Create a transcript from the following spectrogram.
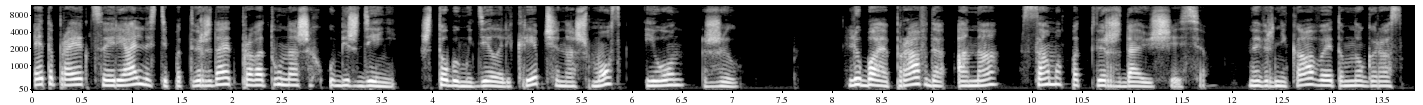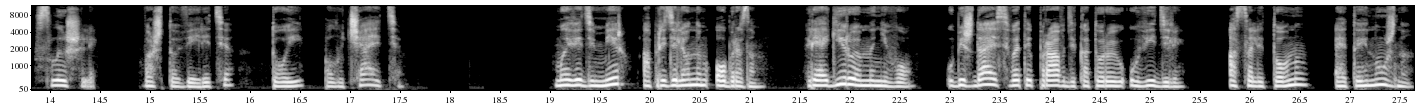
Эта проекция реальности подтверждает правоту наших убеждений, чтобы мы делали крепче наш мозг, и он жил. Любая правда, она самоподтверждающееся. Наверняка вы это много раз слышали. Во что верите, то и получаете. Мы видим мир определенным образом, реагируем на него, убеждаясь в этой правде, которую увидели. А солитону это и нужно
